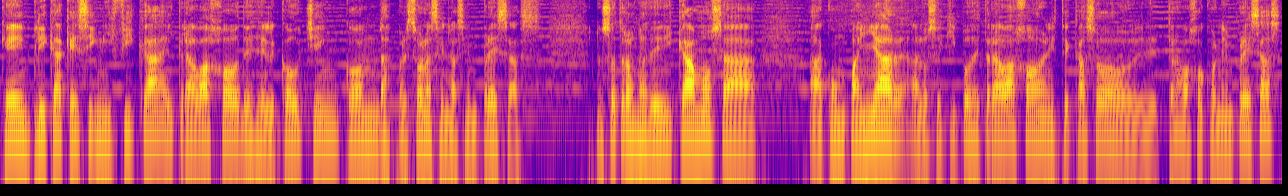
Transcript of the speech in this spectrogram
qué implica, qué significa el trabajo desde el coaching con las personas en las empresas. Nosotros nos dedicamos a, acompañar a los equipos de trabajo, en este caso de trabajo con empresas,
